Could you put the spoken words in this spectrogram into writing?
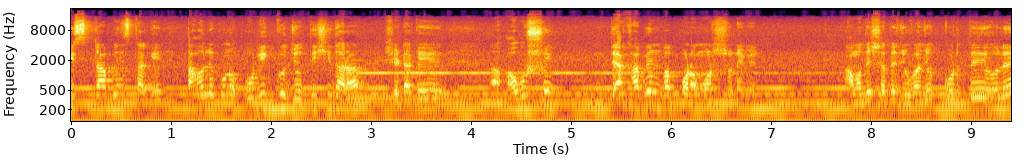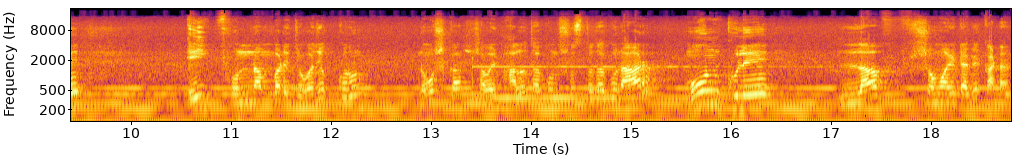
ডিস্টারবেন্স থাকে, তাহলে কোনো অভিজ্ঞ জ্যোতিষী দ্বারা সেটাকে অবশ্যই দেখাবেন বা পরামর্শ নেবেন। আমাদের সাথে যোগাযোগ করতে হলে এই ফোন নাম্বারে যোগাযোগ করুন। নমস্কার, সবাই ভালো থাকুন, সুস্থ থাকুন, আর মন খুলে লাভ সময়টাকে কাটান।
